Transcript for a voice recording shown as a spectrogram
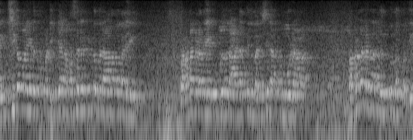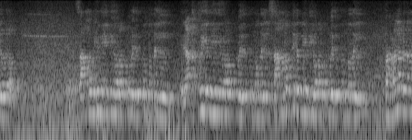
ഐച്ഛികമായി എടുത്ത് പഠിക്കാൻ അവസരം കിട്ടുന്ന ഒരാളെന്ന നിലയിൽ ഭരണഘടനയെ കൂടുതൽ ആഴത്തിൽ മനസ്സിലാക്കുമ്പോഴാണ് ഭരണഘടന തീർക്കുന്ന പ്രതിരോധം. സാമൂഹ്യ നീതി ഉറപ്പുവരുത്തുന്നതിൽ രാഷ്ട്രീയ നീതി ഉറപ്പുവരുത്തുന്നതിൽ സാമ്പത്തിക നീതി ഉറപ്പുവരുത്തുന്നതിൽ ഭരണഘടന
